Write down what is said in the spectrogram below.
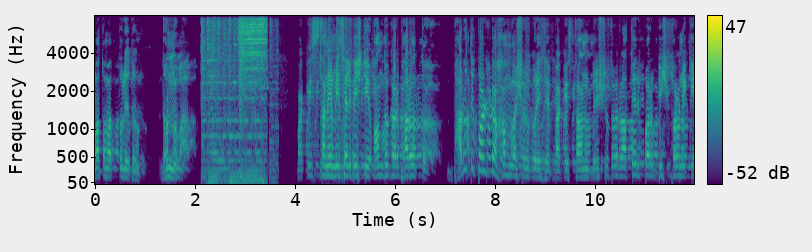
মতামত তুলে ধরুন। ধন্যবাদ। পাকিস্তানের মিসাইল বৃষ্টি, অন্ধকার ভারত। ভারতে পাল্টা হামলা শুরু করেছে পাকিস্তান। বৃহস্পতিবার রাতের পর বিস্ফোরণে কে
